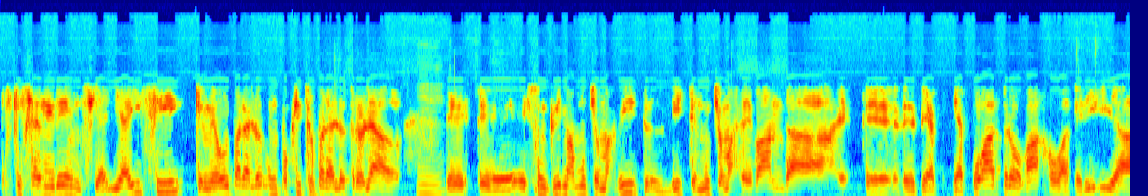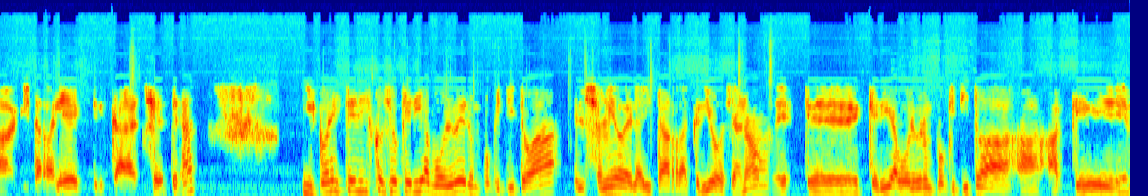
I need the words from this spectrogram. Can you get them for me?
es que sea herencia y ahí sí que me voy para un poquito para el otro lado Mm. este es un clima mucho más Beatles viste mucho más de banda este de, de a, de a cuatro bajo batería guitarra eléctrica etcétera y con este disco yo quería volver un poquitito a el sonido de la guitarra criolla no este quería volver un poquitito a, a- a que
